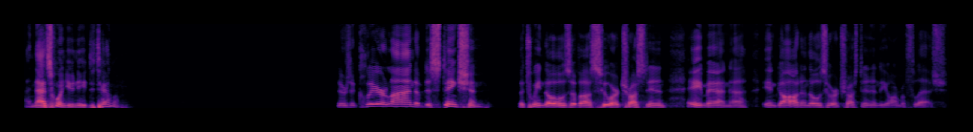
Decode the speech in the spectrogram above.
And that's when you need to tell them. There's a clear line of distinction between those of us who are trusting, in, amen, uh, in God and those who are trusting in the arm of flesh.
